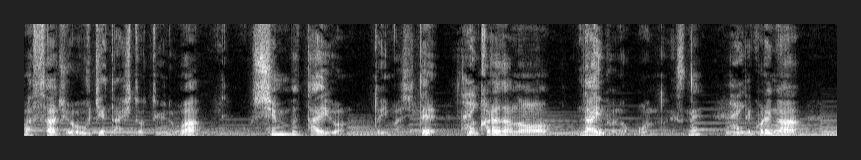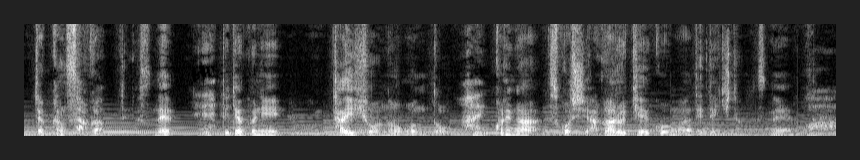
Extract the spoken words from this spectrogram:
マッサージを受けた人というのは、深部体温と言いまして、はい体の内部の温度ですね。はいで、。これが若干下がってですね。えで、逆に体表の温度、はい。これが少し上がる傾向が出てきたんですね。わ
